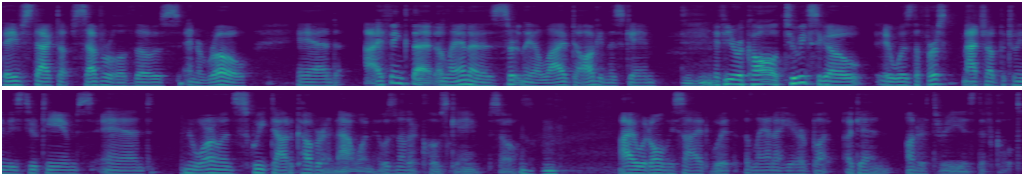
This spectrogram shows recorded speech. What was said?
they've stacked up several of those in a row. And I think that Atlanta is certainly a live dog in this game. Mm-hmm. If you recall, two weeks ago, it was the first matchup between these two teams, and New Orleans squeaked out a cover in that one. It was another close game. So mm-hmm. I would only side with Atlanta here, but again, under three is difficult.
